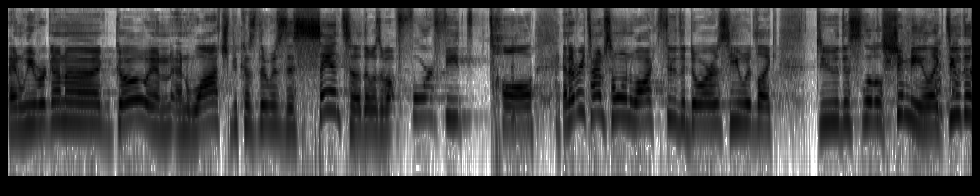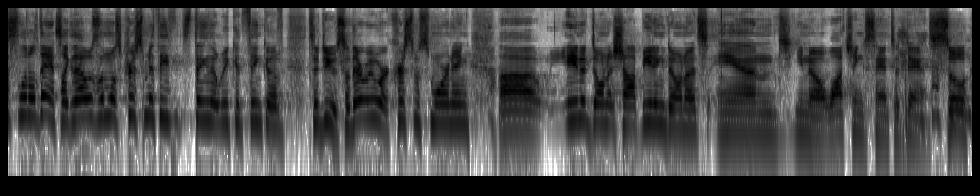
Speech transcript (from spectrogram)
and we were gonna go and, and watch because there was this Santa that was about four feet tall, and every time someone walked through the doors, he would like do this little shimmy, like do this little dance. Like that was the most Christmassy thing that we could think of to do. So there we were, Christmas morning, uh, in a donut shop, eating donuts, and you know, watching Santa dance. So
